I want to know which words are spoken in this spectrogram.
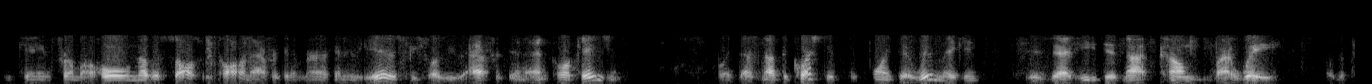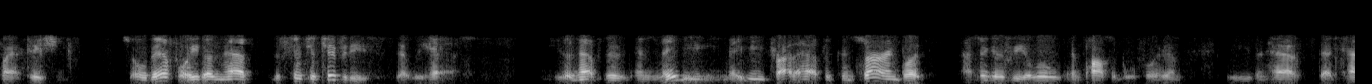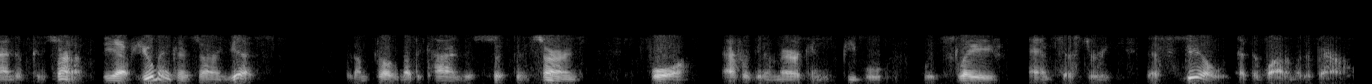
He came from a whole nother source. We call him African American, and he is because he's African and Caucasian. But that's not the question. The point that we're making is that he did not come by way of the plantation. So therefore, he doesn't have the sensitivities that we have. He doesn't have to, and maybe maybe try to have the concern, but I think it would be a little impossible for him to even have that kind of concern. He have human concern, yes, but I'm talking about the kinds of concerns for African American people with slave ancestry that's still at the bottom of the barrel.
